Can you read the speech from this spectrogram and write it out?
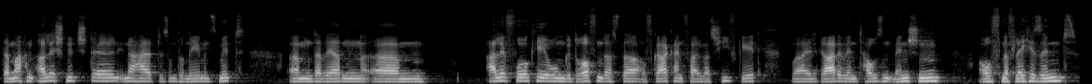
da machen alle Schnittstellen innerhalb des Unternehmens mit. Ähm, da werden ähm, alle Vorkehrungen getroffen, dass da auf gar keinen Fall was schief geht, weil gerade wenn 1000 Menschen auf einer Fläche sind,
